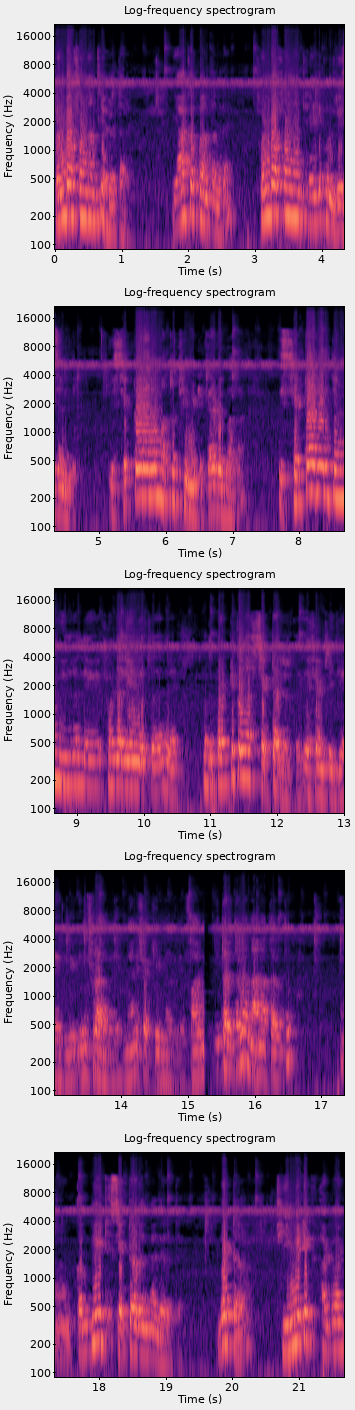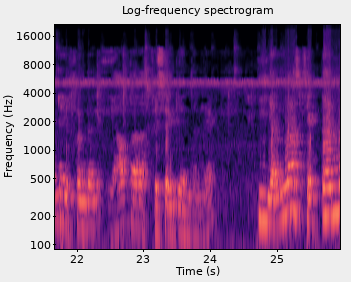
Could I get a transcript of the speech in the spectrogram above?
ಫಂಡ್ ಆಫ್ ಫಂಡ್ ಅಂತ ಹೇಳ್ತಾರೆ. ಯಾಕಪ್ಪ ಅಂತಂದರೆ ಫಂಡ್ ಆಫ್ ಫಂಡ್ ಅಂತ ಹೇಳಲಿಕ್ಕೆ ಒಂದು ರೀಸನ್ ಇದೆ. ಈ ಸೆಕ್ಟೋರಿಯಲ್ ಮತ್ತು ಥಿಮೆಟಿಕ್ ಎರಡು ವಿಭಾಗ. ಈ ಸೆಕ್ಟೋರಿಯಲ್ ಥಿಮ್ ಇದರಲ್ಲಿ ಫಂಡಲ್ಲಿ ಏನಿರ್ತದೆ ಅಂದರೆ ಒಂದು ಪರ್ಟಿಕ್ಯುಲರ್ ಸೆಕ್ಟರ್ ಇರುತ್ತೆ. ಎಫ್ ಎಂ ಸಿ ಜಿ ಆಗಲಿ ಇನ್ಫ್ರಾ ಆಗಲಿ ಮ್ಯಾನುಫ್ಯಾಕ್ಚರಿಂಗ್ ಆಗಲಿ ಫಾರ್ಮ್ ಈ ಥರದ್ದೆಲ್ಲ ನಾನಾ ಥರದ್ದು ಕಂಪ್ಲೀಟ್ ಸೆಕ್ಟರ್ ಮೇಲೆ ಇರುತ್ತೆ. ಬಟ್ ಥಿಮೆಟಿಕ್ ಅಡ್ವಾಂಟೇಜ್ ಫಂಡಲ್ಲಿ ಯಾವ ಥರ ಸ್ಪೆಷಾಲಿಟಿ ಅಂತಂದರೆ, ಈ ಎಲ್ಲ ಸೆಕ್ಟರ್ನ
